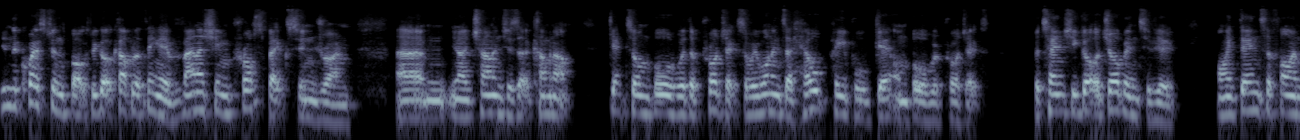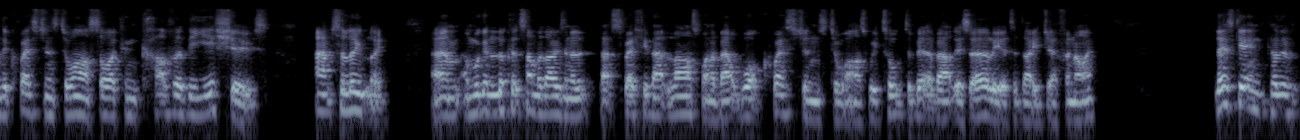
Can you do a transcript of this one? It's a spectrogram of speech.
in the questions box, we've got a couple of things here. Vanishing prospect syndrome, um, you know, challenges that are coming up get on board with a project. So we're wanting to help people get on board with projects. Potentially got a job interview, identifying the questions to ask so I can cover the issues. Absolutely. Um, and we're going to look at some of those, and especially that last one about what questions to ask. We talked a bit about this earlier today, Geoff and I. Let's get into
